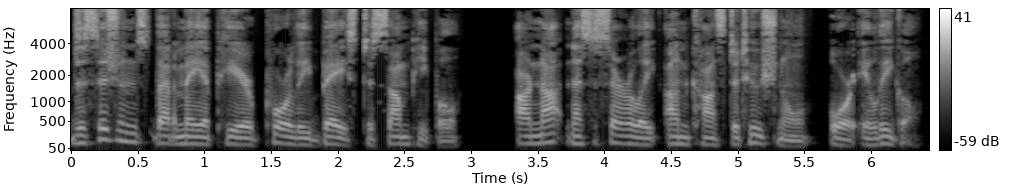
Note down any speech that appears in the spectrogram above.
Decisions that may appear poorly based to some people are not necessarily unconstitutional or illegal.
